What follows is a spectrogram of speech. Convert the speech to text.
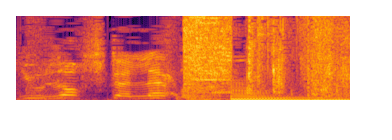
You lost a level.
